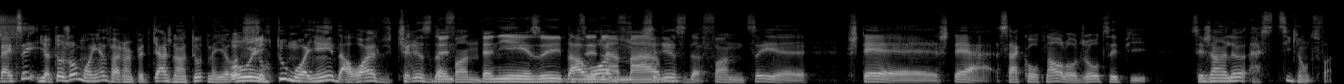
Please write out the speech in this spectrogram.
mais- ben, il y a toujours moyen de faire un peu de cash dans tout, mais il y aura Oh oui. surtout moyen d'avoir du crise de, de, fun. de niaiser puis de D'avoir la du merde. de fun. Tu sais, euh, j'étais euh, j'étais à sa Côte-Nord l'autre jour, tu sais, puis ces gens-là, asti, qui ont du fun.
